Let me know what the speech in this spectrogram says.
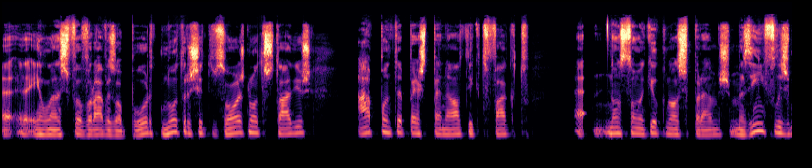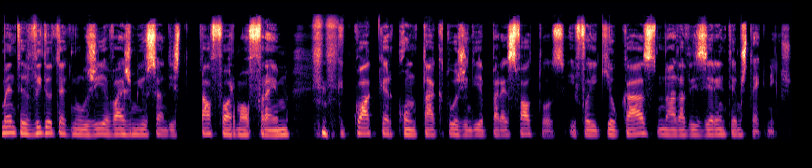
ah, em lances favoráveis ao Porto, noutras situações, noutros estádios, há pontapés de penalti que de facto ah, não são aquilo que nós esperamos, mas infelizmente a videotecnologia vai esmiuçando isto de tal forma ao frame que qualquer contacto hoje em dia parece faltoso. E foi aqui o caso, nada a dizer em termos técnicos.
